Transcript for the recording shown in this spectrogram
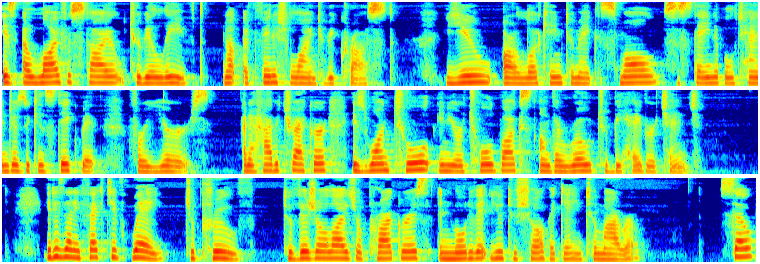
is a lifestyle to be lived, not a finish line to be crossed. You are looking to make small, sustainable changes you can stick with for years and a habit tracker is one tool in your toolbox on the road to behavior change. It is an effective way to prove, to visualize your progress, and motivate you to show up again tomorrow. So,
